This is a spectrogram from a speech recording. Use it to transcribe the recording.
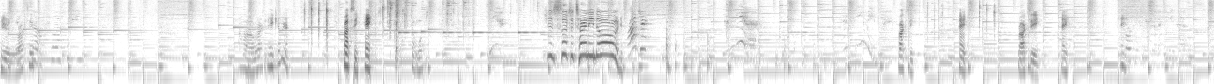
Here's Roxy. So fluffy. Oh, Roxy. Hey, come here. Roxy, hey. Oh, whoops. She's such a tiny dog. Roger! Roxy. Hey. Roxy. Hey. Hey. Both of you gonna hate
